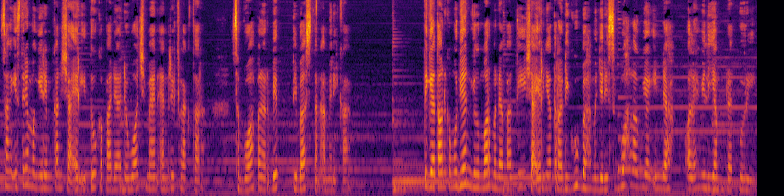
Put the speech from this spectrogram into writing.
sang istri mengirimkan syair itu kepada The Watchman and Reflector, sebuah penerbit di Boston, Amerika. Tiga tahun kemudian Gilmore mendapati syairnya telah digubah menjadi sebuah lagu yang indah oleh William Bradbury.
